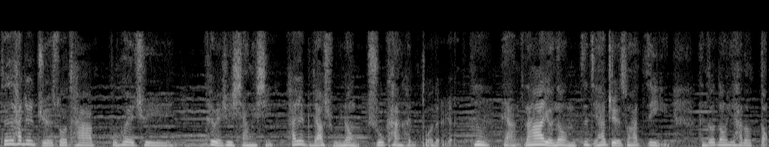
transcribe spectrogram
但是他就觉得说他不会去特别去相信，他是比较属于那种书看很多的人，嗯，这样子，然后他有那种自己，他觉得说他自己很多东西他都懂。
